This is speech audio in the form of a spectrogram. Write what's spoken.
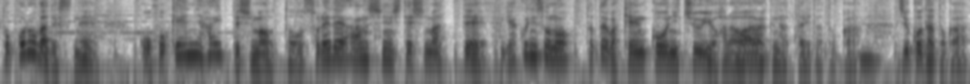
ところがですね、こう保険に入ってしまうとそれで安心してしまって逆にその例えば健康に注意を払わなくなったりだとか、うん、事故だとか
